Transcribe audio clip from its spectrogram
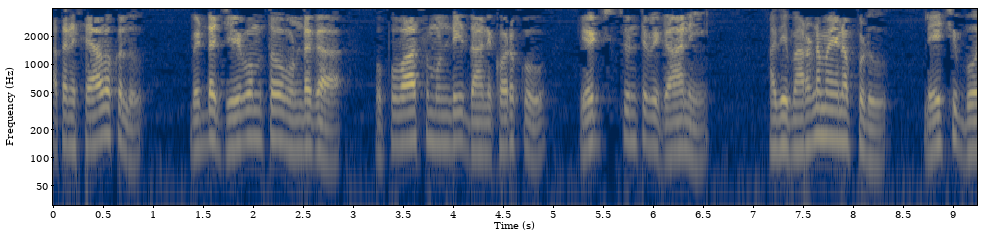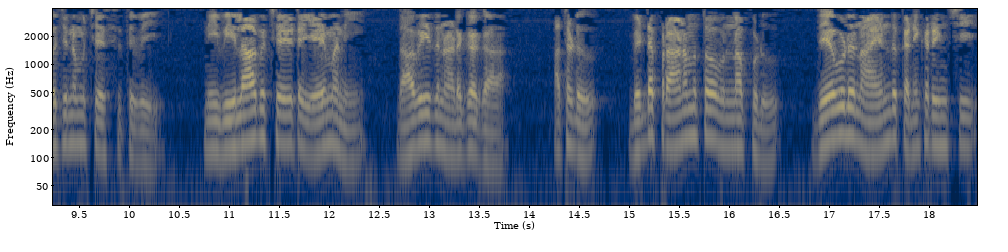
అతని సేవకులు బిడ్డ జీవంతో ఉండగా ఉపవాసముండి దాని కొరకు ఏడ్చుచుంటివి గాని అది మరణమైనప్పుడు లేచి భోజనము చేసితివి. నీవీలాగు చేయుట ఏమని దావీదును అడగగా అతడు బిడ్డ ప్రాణముతో ఉన్నప్పుడు దేవుడు నాయందు కనికరించి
